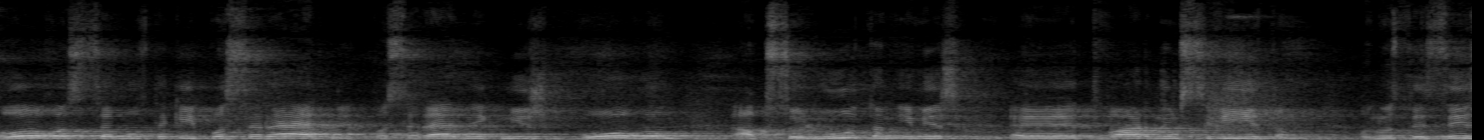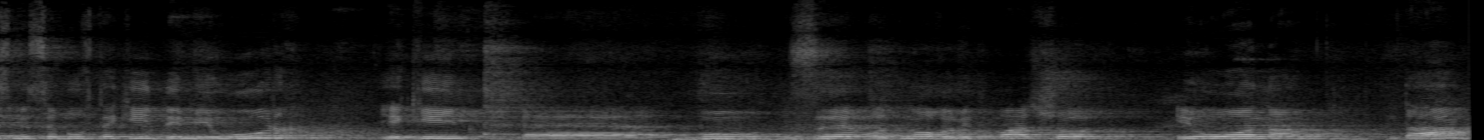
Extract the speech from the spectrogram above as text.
Логос це був такий посередник, посередник між Богом, абсолютом і між е, тварним світом. В гностицизмі це був такий деміург, який е, був з одного відпадшого іона. Да?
